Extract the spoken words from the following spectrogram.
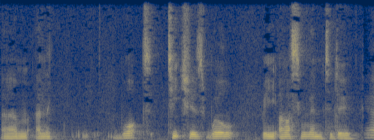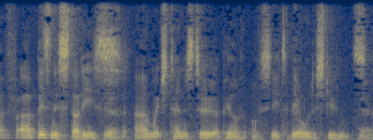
um, and the, what teachers will be asking them to do. We have uh, business studies, Yes. um, which tends to appeal, obviously, to the older students. Yes.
